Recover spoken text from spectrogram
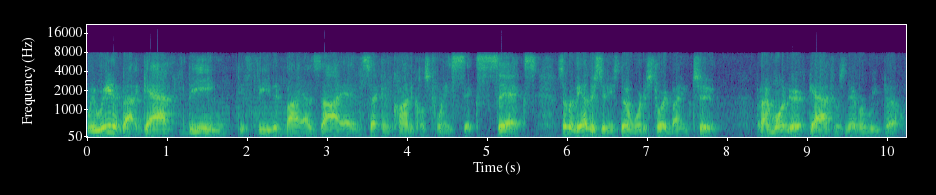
We read about Gath being defeated by Uzziah in 2 Chronicles 26, 6. Some of the other cities, though, were destroyed by him too. But I wonder if Gath was never rebuilt.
